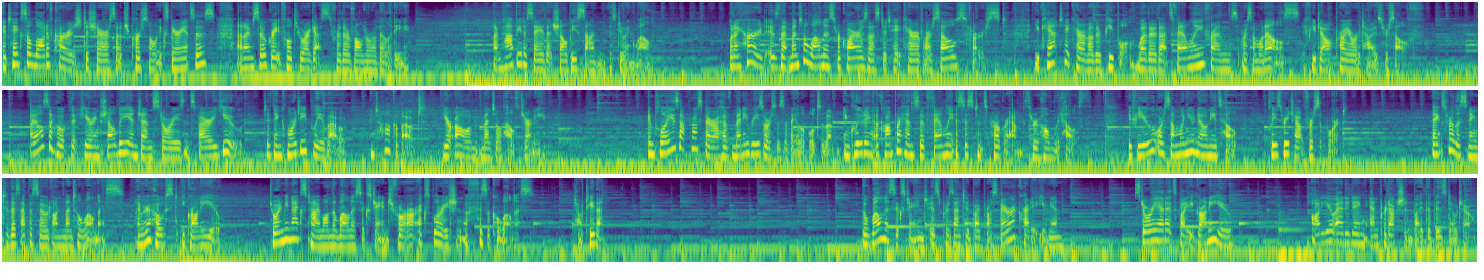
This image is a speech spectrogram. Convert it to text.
It takes a lot of courage to share such personal experiences, and I'm so grateful to our guests for their vulnerability. I'm happy to say that Shelby's son is doing well. What I heard is that mental wellness requires us to take care of ourselves first. You can't take care of other people, whether that's family, friends, or someone else, if you don't prioritize yourself. I also hope that hearing Shelby and Jenn's stories inspire you to think more deeply about and talk about your own mental health journey. Employees at Prospera have many resources available to them, including a comprehensive family assistance program through Homewood Health. If you or someone you know needs help, please reach out for support. Thanks for listening to this episode on mental wellness. I'm your host, Igrani Yu. Join me next time on the Wellness Exchange for our exploration of physical wellness. Talk to you then. The Wellness Exchange is presented by Prospera Credit Union. Story edits by Igrani Yu. Audio editing and production by The Biz Dojo.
